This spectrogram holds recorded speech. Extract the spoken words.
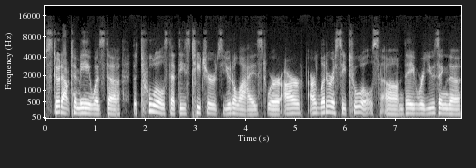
stood out to me was the the tools that these teachers utilized were our our literacy tools. Um, they were using the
